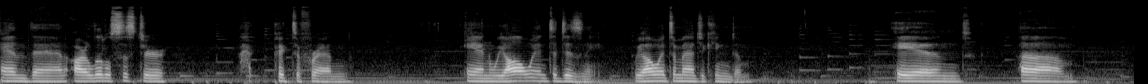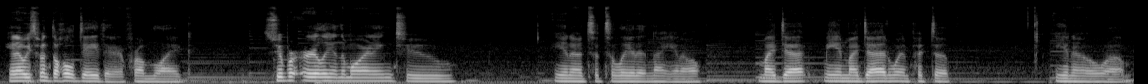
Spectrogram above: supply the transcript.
and then our little sister picked a friend, and we all went to Disney. We all went to Magic Kingdom, and um, you know we spent the whole day there from like super early in the morning to you know to, to late at night. You know, my dad, me and my dad went and picked up you know um,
